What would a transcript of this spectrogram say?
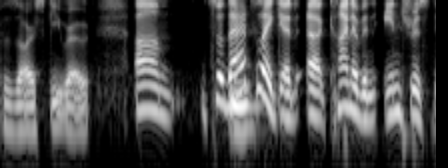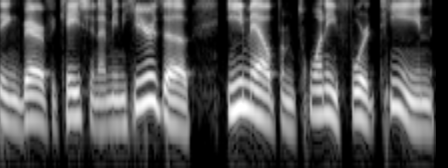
Pazarski wrote. Um, so mm. that's like a, a kind of an interesting verification. I mean, here's a email from 2014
